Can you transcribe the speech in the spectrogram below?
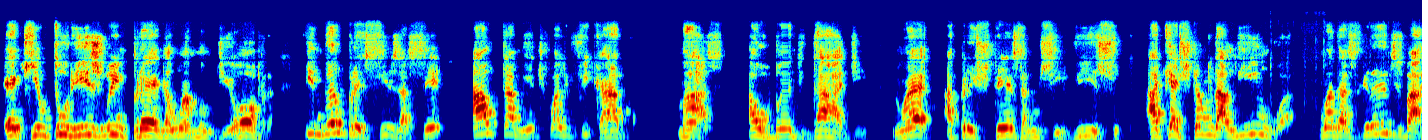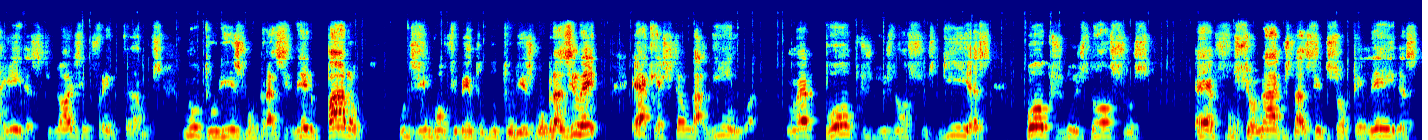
é que o turismo emprega uma mão de obra que não precisa ser altamente qualificada, mas a urbanidade, não é? A presteza no serviço, a questão da língua, uma das grandes barreiras que nós enfrentamos no turismo brasileiro para o desenvolvimento do turismo brasileiro é a questão da língua. Não é poucos dos nossos guias, poucos dos nossos é, funcionários das redes hoteleiras,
